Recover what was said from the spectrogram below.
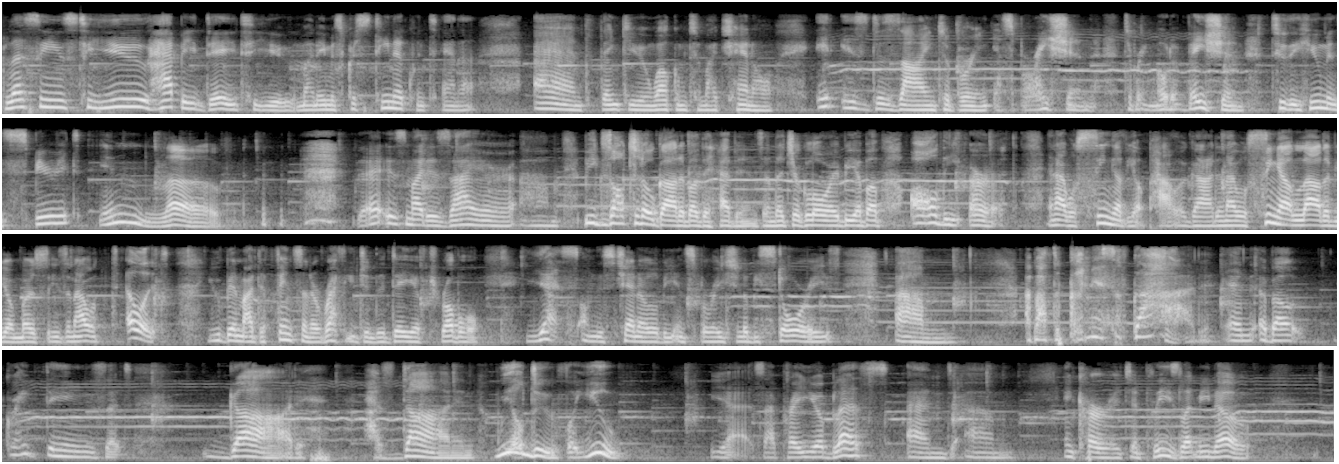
Blessings to you. Happy day to you. My name is Christina Quintana, and thank you and welcome to my channel. It is designed to bring inspiration, to bring motivation to the human spirit in love. That is my desire. Um, be exalted, O God, above the heavens, and let your glory be above all the earth. And I will sing of your power, God, and I will sing out loud of your mercies, and I will tell it. You've been my defense and a refuge in the day of trouble. Yes, on this channel it'll be inspiration, It will be stories um, about the goodness of God and about great things that God has done and will do for you. Yes, I pray you're blessed and um, encouraged, and please let me know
